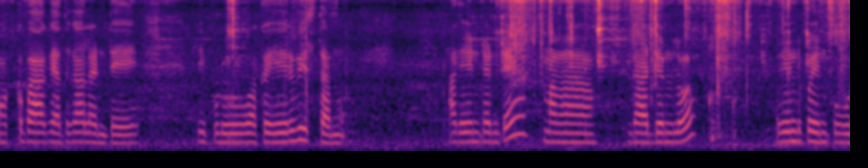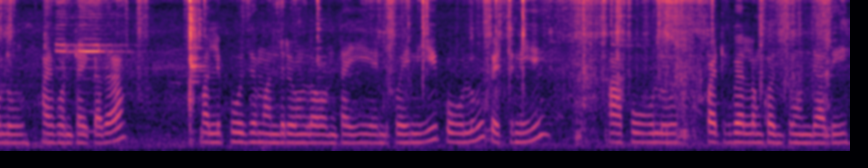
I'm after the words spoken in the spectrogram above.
మొక్క బాగా ఎదగాలంటే ఇప్పుడు ఒక ఎరువు ఇస్తాను. అదేంటంటే మన గార్డెన్లో ఎండిపోయిన పువ్వులు అవి ఉంటాయి కదా మళ్ళీ పూజ మందిరంలో ఉంటాయి ఎండిపోయినాయి పువ్వులు పెట్టినవి ఆ పువ్వులు పటికి బెల్లం కొంచెం ఉంది అది.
